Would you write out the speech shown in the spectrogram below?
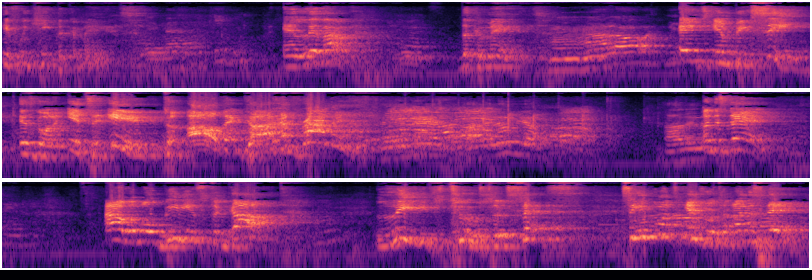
If we keep the commands and live out the commands. HMBC is going to enter into all that God has promised. Amen. Hallelujah. Hallelujah. Understand, our obedience to God leads to success. See, he wants Israel to understand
